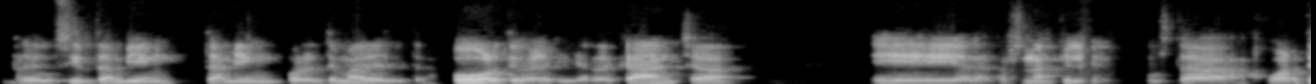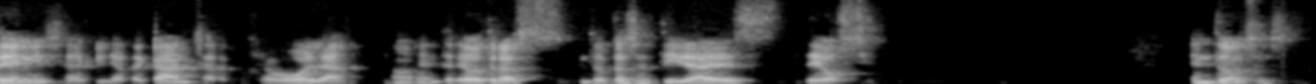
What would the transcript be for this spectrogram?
reducir también, también por el tema del transporte o el alquiler de cancha, eh, a las personas que les gusta jugar tenis, alquiler de cancha, recoger bola, ¿no? entre, otras, entre otras actividades de ocio. Entonces,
